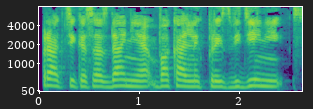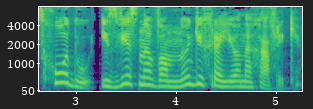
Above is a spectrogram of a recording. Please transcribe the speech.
Практика создания вокальных произведений сходу известна во многих районах Африки.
